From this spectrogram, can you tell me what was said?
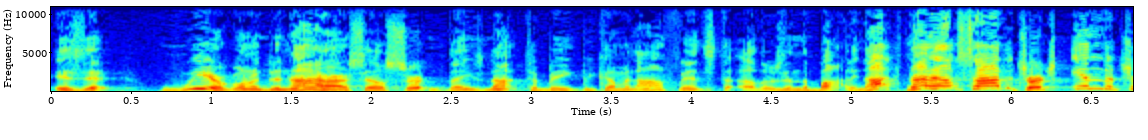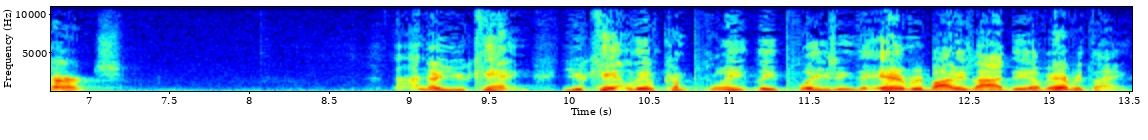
is that we are going to deny ourselves certain things not to be, become an offense to others in the body. Not, not outside the church, in the church. I know you can't, you can't live completely pleasing to everybody's idea of everything.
